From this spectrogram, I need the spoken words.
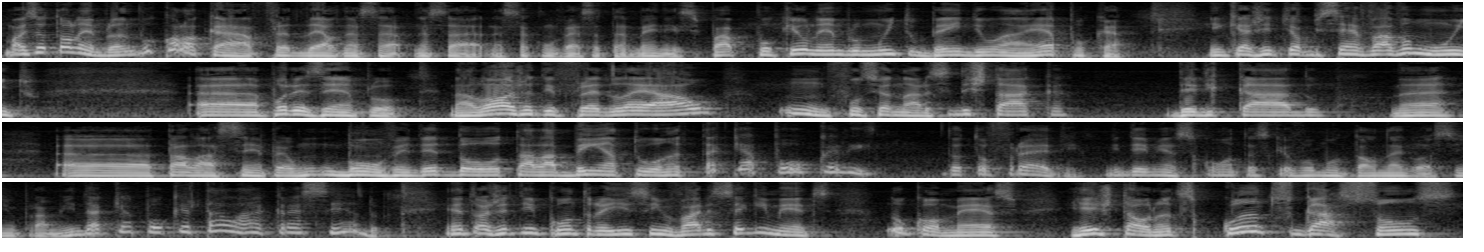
Mas eu estou lembrando, vou colocar Fred Leal nessa, nessa, nessa conversa também, nesse papo, porque eu lembro muito bem de uma época em que a gente observava muito. Uh, por exemplo, na loja de Fred Leal, um funcionário se destaca, dedicado, né? Uh, tá lá sempre, é um bom vendedor, tá lá bem atuante. Daqui a pouco ele, doutor Fred, me dê minhas contas que eu vou montar um negocinho para mim. Daqui a pouco ele tá lá crescendo. Então a gente encontra isso em vários segmentos, no comércio, restaurantes. Quantos garçons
